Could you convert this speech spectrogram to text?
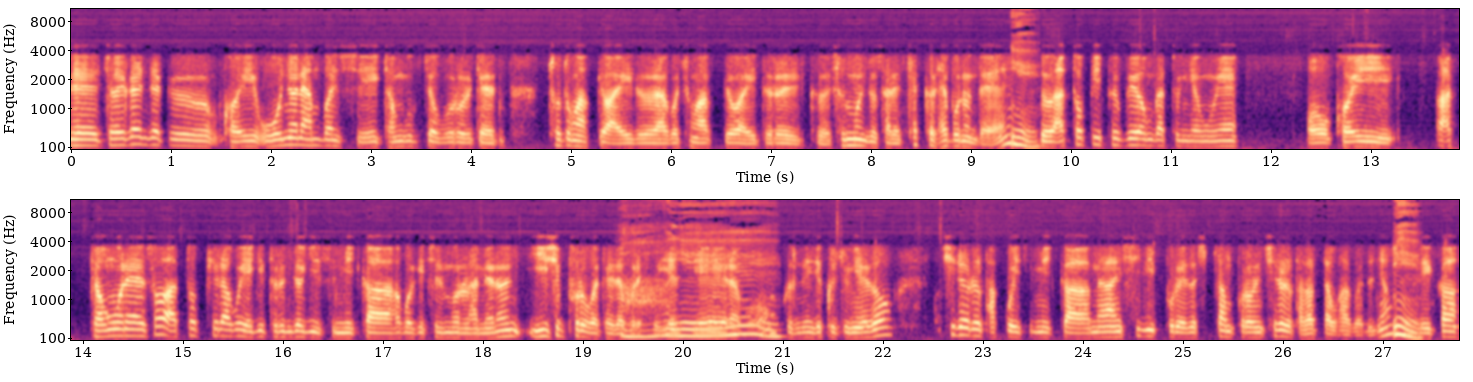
네, 저희가 이제 그 거의 5년에 한 번씩 전국적으로 이렇게 초등학교 아이들하고 중학교 아이들을 그 설문조사를 체크를 해보는데 예. 그 아토피 피부염 같은 경우에 어 거의 아 병원에서 아토피라고 얘기 들은 적이 있습니까 하고 이렇게 질문을 하면은 20%가 대답을 했고 아, 예, 예. 예 라고 그런데 이제 그 중에서 치료를 받고 있습니까 하면 한 12%에서 13%는 치료를 받았다고 하거든요. 예. 그러니까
